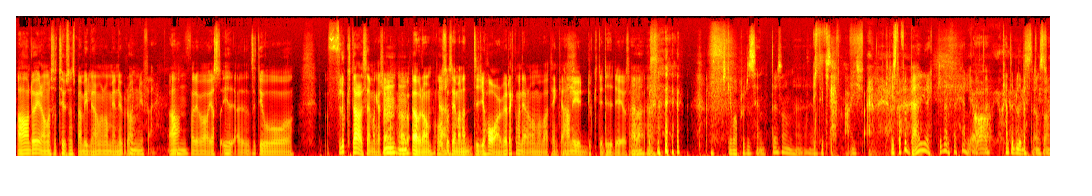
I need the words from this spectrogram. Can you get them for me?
Ja, då är de alltså tusen spänn billigare än vad de är nu då. ungefär. Ja, Mm. för det var, jag, jag sitter ju och fluktar säger man kanske, Mm, mm. över dem. Och Ja. så ser man att DJ Harvey rekommenderar dem och man bara tänker, han är ju duktig DJ och sådär. Ja, ja. Det ska vara producenter som eh, tipsar. Kristoffer Berg räcker väl för helvete? kan inte bli bättre än så.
